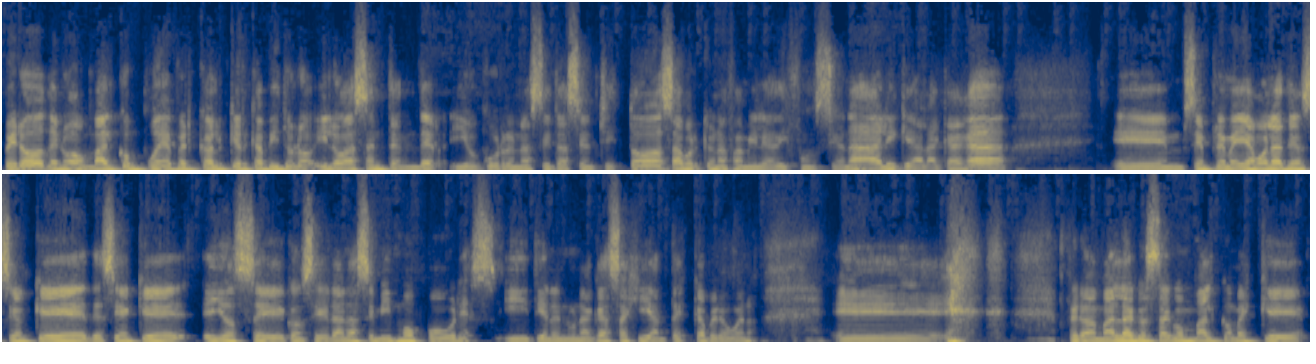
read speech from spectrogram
Pero de nuevo, Malcolm puede ver cualquier capítulo y lo a entender. Y ocurre una situación chistosa porque una familia disfuncional y queda la cagada. Eh, siempre me llamó la atención que decían que ellos se consideran a sí mismos pobres y tienen una casa gigantesca, pero bueno. Eh, pero además la cosa con Malcolm es que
